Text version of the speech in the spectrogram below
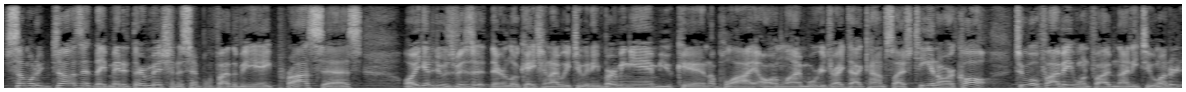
someone who doesn't. They've made it their mission to simplify the VA process. All you got to do is visit their location, Highway 2 in Birmingham. You can apply online, mortgageright.com slash TNR. Call 205-815-9200,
